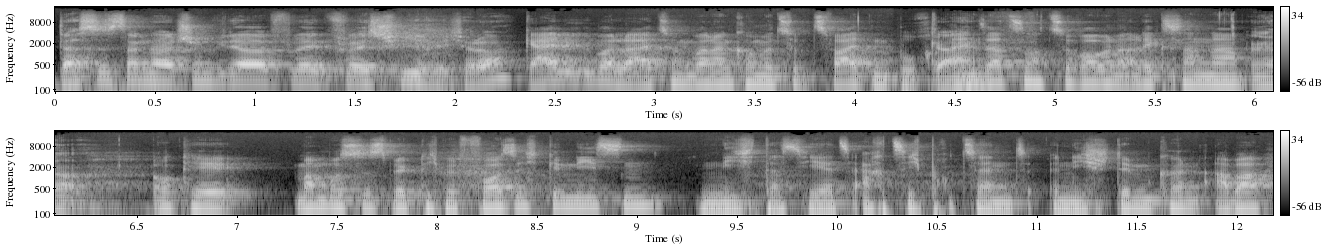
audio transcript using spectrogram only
das ist dann halt schon wieder vielleicht, vielleicht schwierig, oder? Geile Überleitung, weil dann kommen wir zum zweiten Buch. Geil. Ein Satz noch zu Robin Alexander. Ja. okay, man muss es wirklich mit Vorsicht genießen. Nicht, dass hier jetzt 80 Prozent nicht stimmen können, aber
